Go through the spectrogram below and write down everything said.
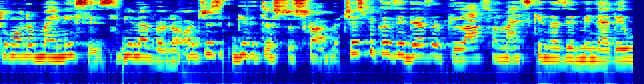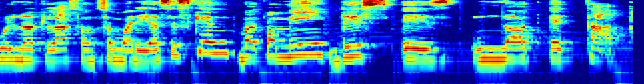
to one of my nieces. You never know. Or just give it to a subscriber. Just because it doesn't last on my skin doesn't mean that it will not last on somebody else's skin. But for me, this is not a top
